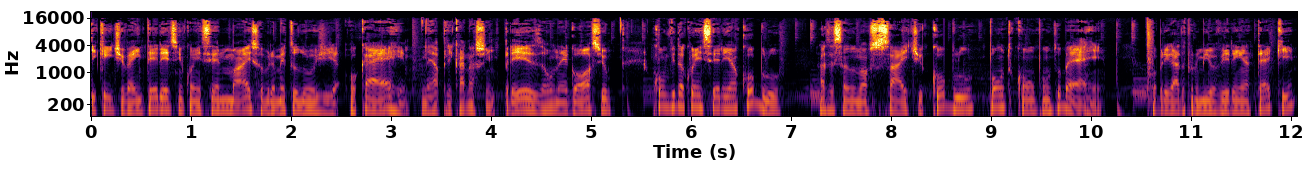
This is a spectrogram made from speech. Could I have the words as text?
E quem tiver interesse em conhecer mais sobre a metodologia OKR, né, aplicar na sua empresa ou negócio, convido a conhecerem a Coblu, acessando nosso site coblu.com.br. Obrigado por me ouvirem até aqui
